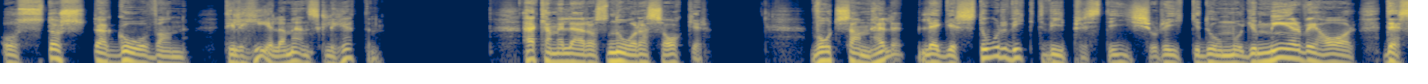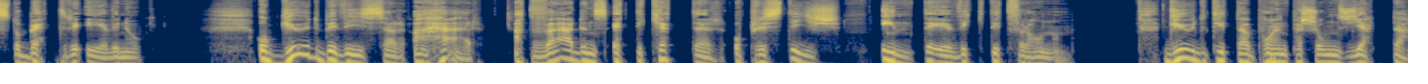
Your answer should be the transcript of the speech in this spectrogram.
och största gåvan till hela mänskligheten. Här kan vi lära oss några saker. Vårt samhälle lägger stor vikt vid prestige och rikedom och ju mer vi har, desto bättre är vi nog. Och Gud bevisar här att världens etiketter och prestige inte är viktigt för honom. Gud tittar på en persons hjärta,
